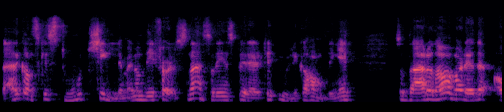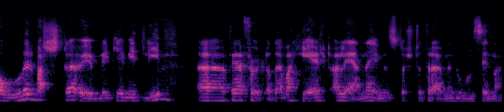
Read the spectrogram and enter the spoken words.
Det er et ganske stort skille mellom de følelsene, så det inspirerer til ulike handlinger. Så der og da var det det aller verste øyeblikket i mitt liv. For jeg følte at jeg var helt alene i min største traume noensinne.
